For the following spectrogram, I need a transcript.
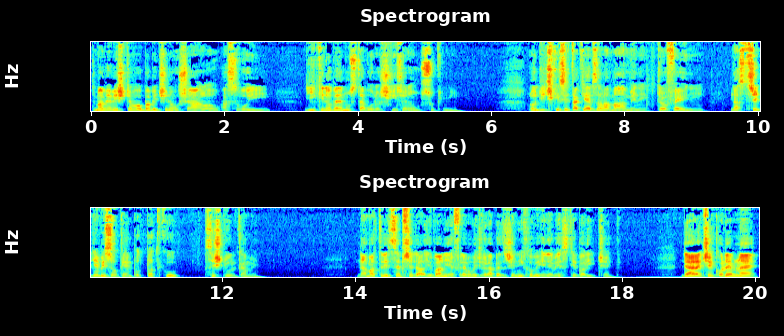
tmavě višňovou babičinou šálou a svojí, díky novému stavu rozšířenou sukní. Lodičky si také vzala máminy, trofejní, na středně vysokém podpadku se šňůrkami. Na matrice předal Ivan Jefremovič Vrabec ženichovi i nevěstě balíček. Dáreček ode mne.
